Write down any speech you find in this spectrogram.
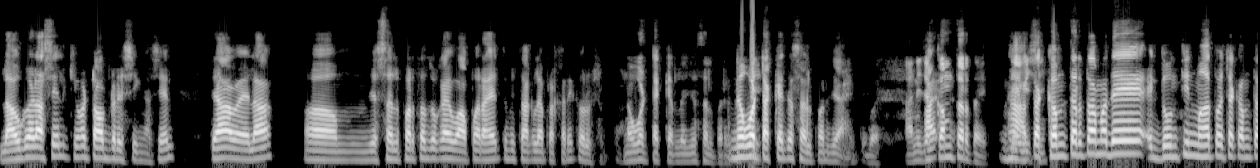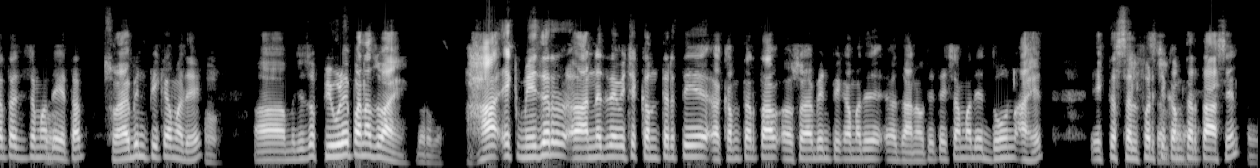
लावगड असेल किंवा टॉप ड्रेसिंग असेल त्यावेळेला म्हणजे सल्फरचा जो काही वापर आहे तुम्ही चांगल्या प्रकारे करू शकता नव्वद टक्क्यातलं जे सल्फर नव्वद. टक्क्याचे सल्फर जे आहे ते. आणि कमतरता आहेत हा. आता कमतरतामध्ये एक दोन तीन महत्त्वाच्या कमतरता त्याच्यामध्ये. येतात सोयाबीन पिकामध्ये म्हणजे जो पिवळेपणा जो आहे बरोबर हा एक मेजर अन्नद्रव्याचे कमतरते कमतरता सोयाबीन पिकामध्ये जाणवते त्याच्यामध्ये दोन आहेत एक तर सल्फरची. कमतरता असेल हो.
